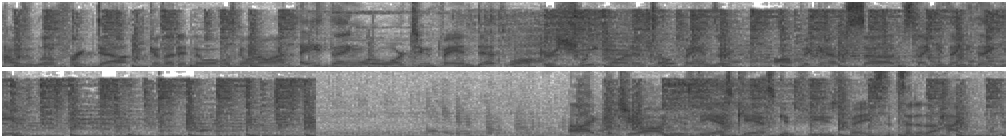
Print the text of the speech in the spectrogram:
I was a little freaked out because I didn't know what was going on. A thing World War II fan, Deathwalker, Sweet One, and Toe Panzer all picking up subs. Thank you, thank you, thank you. I like that you all use the SKS confused face instead of the hype one.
